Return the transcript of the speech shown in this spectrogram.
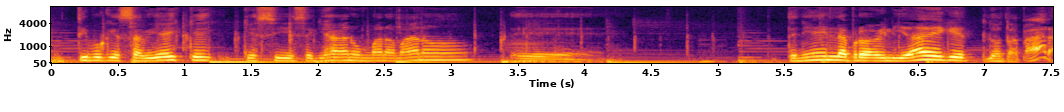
Un tipo que sabíais que, si se quejaban un mano a mano, eh, teníais la probabilidad de que lo tapara.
